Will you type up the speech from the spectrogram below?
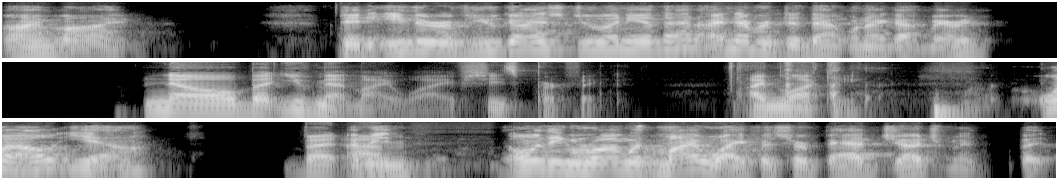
my my. Did either of you guys do any of that? I never did that when I got married. No, but you've met my wife. She's perfect. I'm lucky. Well, yeah. But I I mean- mean, The only thing wrong with my wife is her bad judgment. But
